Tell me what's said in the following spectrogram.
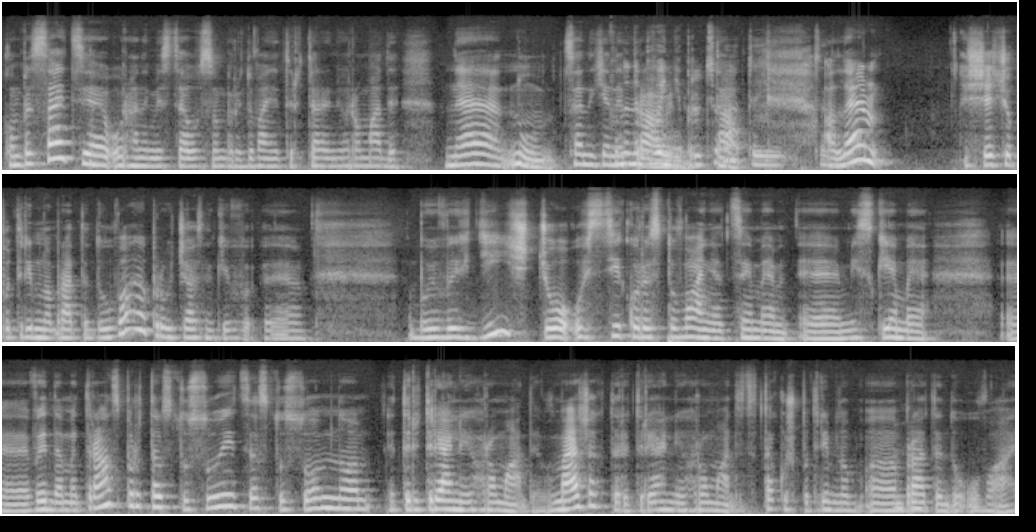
компенсація органи місцевого самоврядування територіальної громади, не ну це не є Вони не повинні повинні Так. працювати. і Але ще що потрібно брати до уваги про учасників е, бойових дій, що ось ці користування цими е, міськими видами транспорту стосується стосовно територіальної громади, в межах територіальної громади. Це також потрібно е, брати до уваги.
